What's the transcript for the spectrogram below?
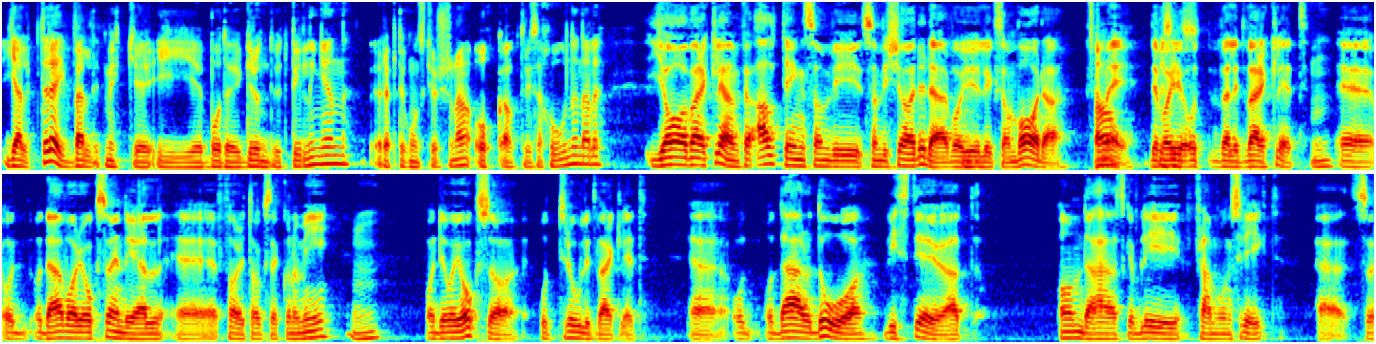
hjälpte dig väldigt mycket i både grundutbildningen, repetitionskurserna och auktorisationen eller? Ja, verkligen. För allting som vi, som vi körde där var ju liksom vardag för Ja, mig. Det var ju precis. väldigt verkligt. Eh, och, och där var det också en del eh, företagsekonomi. Och det var ju också otroligt verkligt. Eh, och, och där och då visste jag ju att om det här ska bli framgångsrikt eh, så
